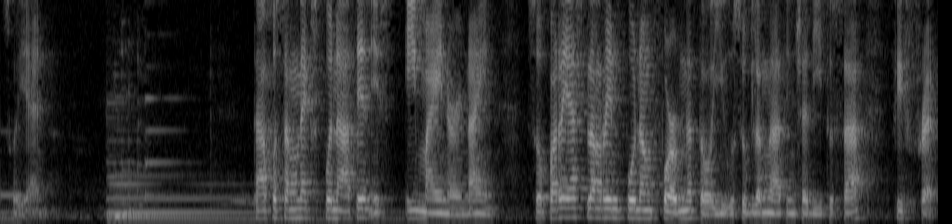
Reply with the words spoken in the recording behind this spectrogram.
So, yan. Tapos, ang next po natin is A minor 9. So, parehas lang rin po ng form na to. Iusog lang natin siya dito sa 5th fret.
